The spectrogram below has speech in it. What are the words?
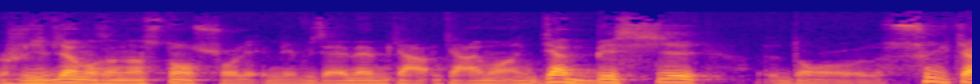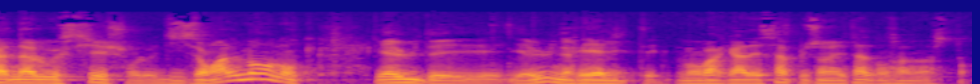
j'y viens dans un instant sur les, mais vous avez même carrément un gap baissier dans, sous le canal haussier sur le 10 ans allemand. Donc il y a eu y a eu une réalité. Mais on va regarder ça plus en détail dans un instant.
